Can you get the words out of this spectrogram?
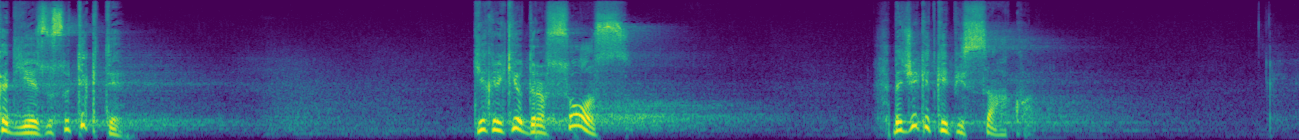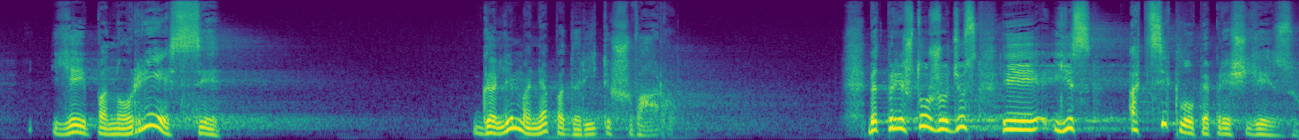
kad Jėzų sutikti. Kiek reikėjo drąsos. Bet žiūrėkit, kaip jis sako. Jei panorėsi, gali mane padaryti švarų. Bet prieš to žodžius jis atsiklaupė prieš Jėzų.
